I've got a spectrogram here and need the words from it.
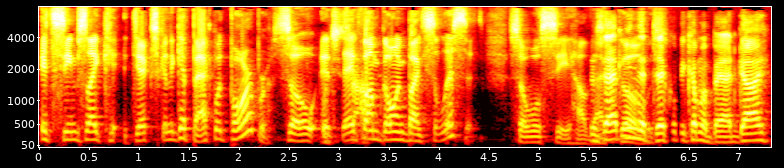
it seems like Dick's going to get back with Barbara. So if if. I'm going by solicits, so we'll see how Does that that mean goes. that Dick will become a bad guy?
